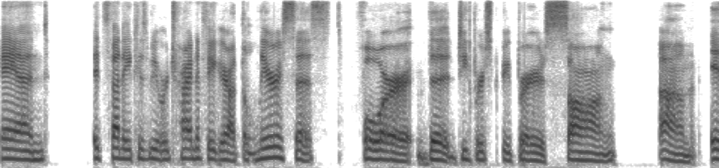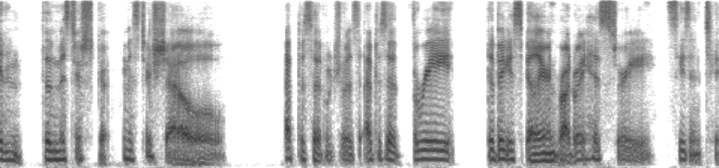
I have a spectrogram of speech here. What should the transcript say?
And it's funny because we were trying to figure out the lyricist for the Jeepers Creepers song um, in the Mr. Sh- Mr. Show episode, which was episode three, the biggest failure in Broadway history, season two.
